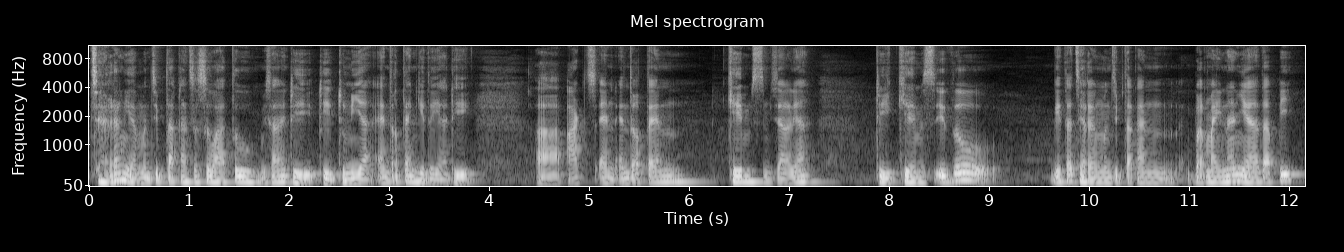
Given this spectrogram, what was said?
jarang ya menciptakan sesuatu misalnya di di dunia entertain gitu ya di uh, arts and entertain games misalnya. Di games itu kita jarang menciptakan permainannya tapi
